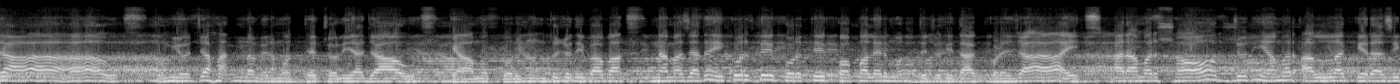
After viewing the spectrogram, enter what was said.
যাও, তুমিও জাহান্নামের মধ্যে চলিয়া যাও। কেমন পর্যন্ত যদি বাবা নামাজ আদায় করতে করতে কপালের মধ্যে যদি দাগ পড়ে যায়, আর আমার সব যদি আমার আল্লাহকে রাজি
